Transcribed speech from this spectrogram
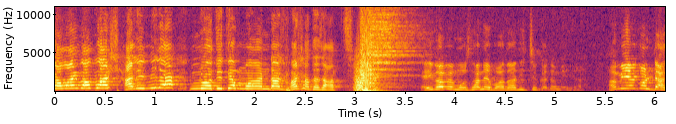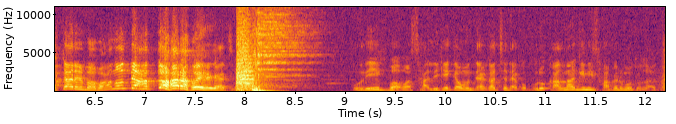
জামাই বাবু আর শালি মিলে নদীতে মান্ডাস ভাসাতে যাচ্ছে। এইভাবে মোসানে বাধা দিচ্ছে কেন মেঘা আমি এখন ডাক্তারের বাবা আনন্দে আত্মহারা হয়ে গেছি। ওরে বাবা শালিকে কেমন দেখাচ্ছে দেখো পুরো কালনাগিনী সাপের মতো লাগছে।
